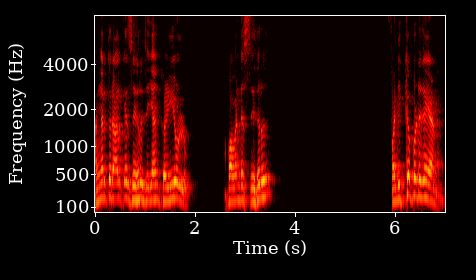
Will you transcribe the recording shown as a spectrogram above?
അങ്ങനത്തെ ഒരാൾക്കേ സിഹർ ചെയ്യാൻ കഴിയുള്ളൂ. അപ്പോൾ അവന്റെ സിഹർ ഫലിക്കപ്പെടുകയാണ്.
